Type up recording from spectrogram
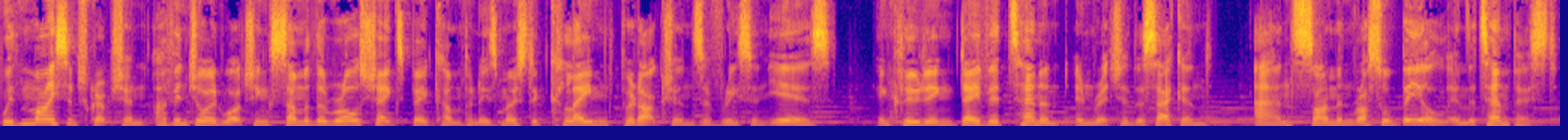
With my subscription, I've enjoyed watching some of the Royal Shakespeare Company's most acclaimed productions of recent years, including David Tennant in Richard II and Simon Russell Beale in The Tempest,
